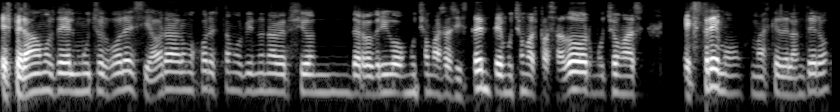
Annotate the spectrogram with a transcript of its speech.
Esperábamos de él muchos goles y ahora a lo mejor estamos viendo una versión de Rodrigo mucho más asistente, mucho más pasador, mucho más extremo, más que delantero.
